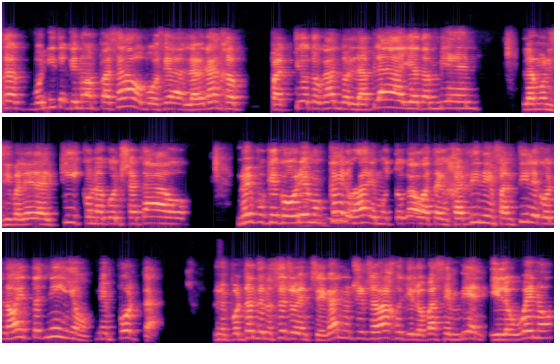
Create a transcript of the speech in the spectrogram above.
cosas bonitas que nos han pasado, pues, o sea, la granja partió tocando en la playa también, la municipalidad del Quisco nos ha contratado. No es porque cobremos caro, ¿ah? hemos tocado hasta en jardines infantiles con 90 niños, no importa. Lo importante es nosotros entregar nuestro trabajo y que lo pasen bien. Y lo bueno,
